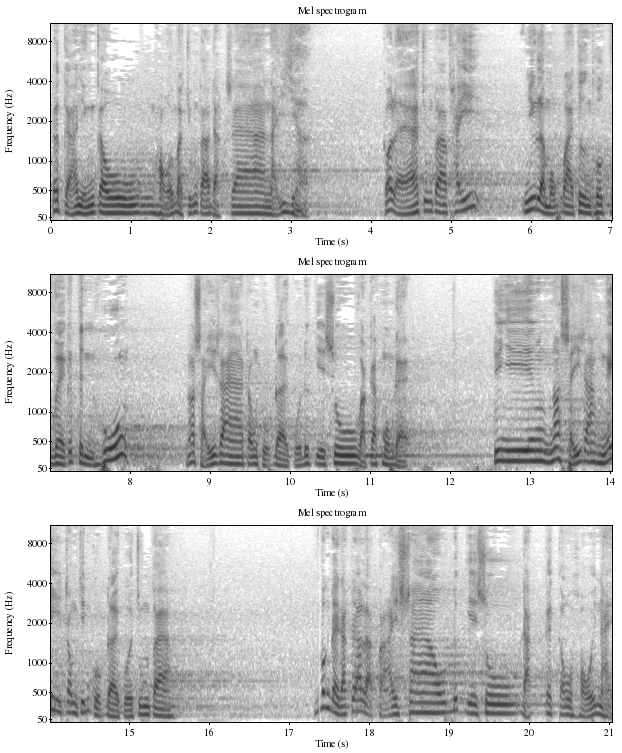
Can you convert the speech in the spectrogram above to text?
tất cả những câu hỏi mà chúng ta đặt ra nãy giờ có lẽ chúng ta thấy như là một bài tường thuật về cái tình huống nó xảy ra trong cuộc đời của Đức Giêsu và các môn đệ. Tuy nhiên, nó xảy ra ngay trong chính cuộc đời của chúng ta. Vấn đề đặt ra là tại sao Đức Giêsu đặt cái câu hỏi này?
